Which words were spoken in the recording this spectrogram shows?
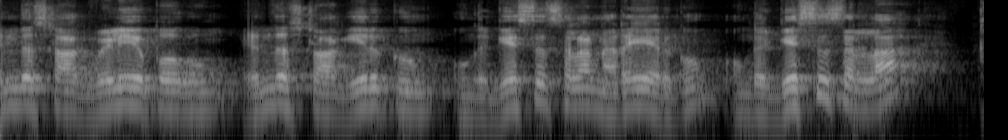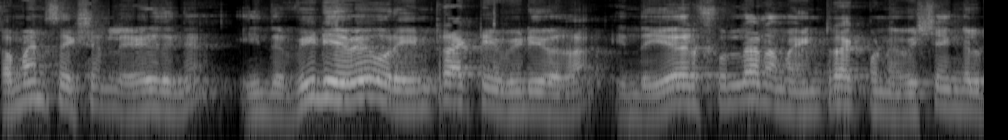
எந்த ஸ்டாக் வெளியே போகும் எந்த ஸ்டாக் இருக்கும் உங்கள் கெஸ்ஸஸ் எல்லாம் நிறைய இருக்கும். உங்கள் கெஸ்ஸஸ் எல்லாம் கமெண்ட் செக்ஷனில் எழுதுங்க. இந்த வீடியோவே ஒரு இன்ட்ராக்டிவ் வீடியோ தான். இந்த இயர் ஃபுல்லாக நம்ம இன்ட்ராக்ட் பண்ண விஷயங்கள்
